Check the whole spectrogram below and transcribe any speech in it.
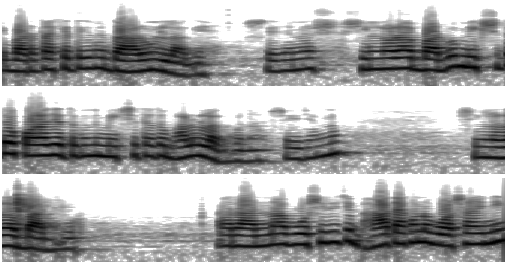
এই বাটাটা খেতে কিন্তু দারুণ লাগে। সেই জন্য শিলনোড়ায় বাটবো। মিক্সিতেও করা যেত, কিন্তু মিক্সিতে এত ভালো লাগবে না। সেই জন্য শিলনোড়ায় বাটবো। আর রান্না বসিয়ে দিয়েছি। ভাত এখনও বসায়নি।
